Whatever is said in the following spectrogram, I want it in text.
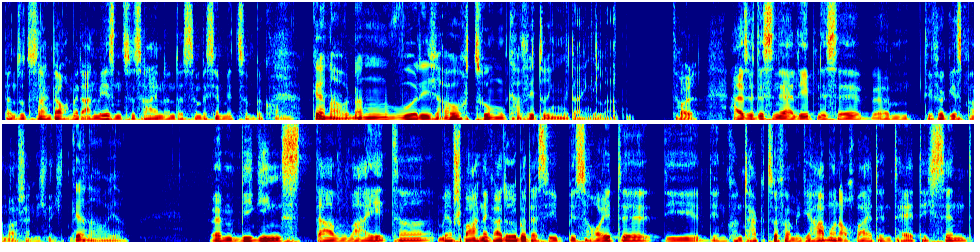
dann sozusagen da auch mit anwesend zu sein und das ein bisschen mitzubekommen. Genau, dann wurde ich auch zum Kaffeetrinken mit eingeladen. Toll. Also das sind ja Erlebnisse, ähm, die vergisst man wahrscheinlich nicht mehr. Genau, ja. Ähm, wie ging es da weiter? Wir sprachen ja gerade darüber, dass Sie bis heute die, den Kontakt zur Familie haben und auch weiterhin tätig sind.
